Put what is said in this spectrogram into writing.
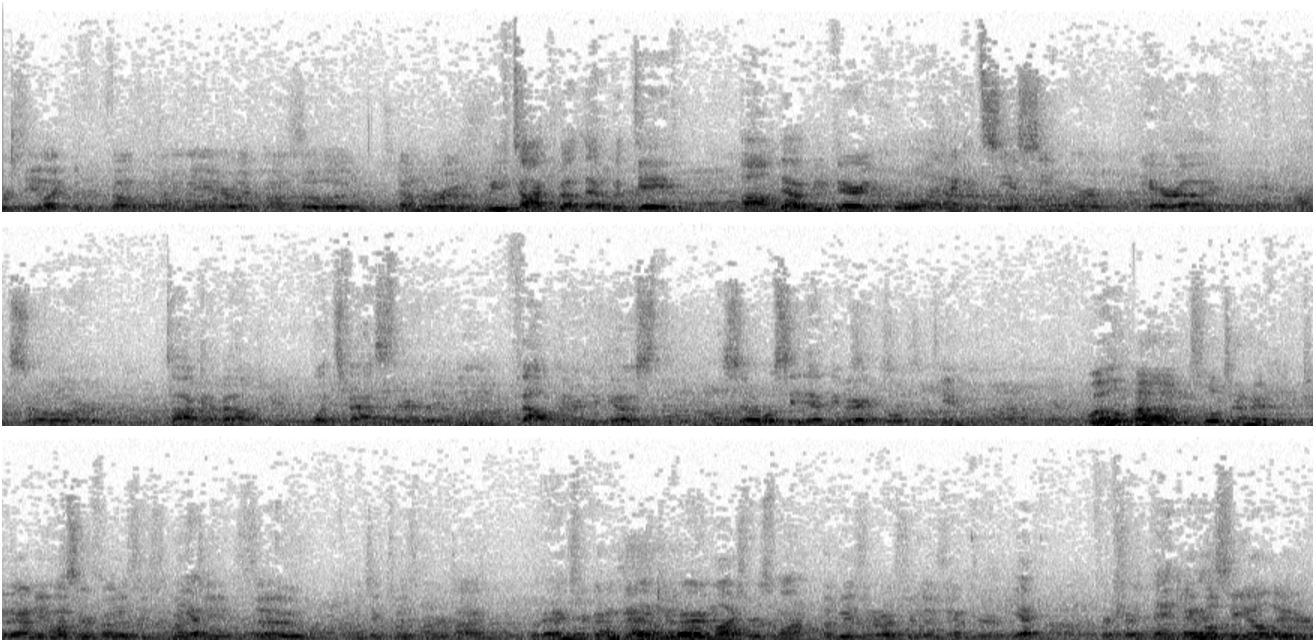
foresee like the Falcon coming in or like Han Solo down the road? We've talked about that with Dave. Um, that would be very cool, and I could see a scene where Hera and, and Han Solo are talking about what's faster, the Mhm. Falcon or the Ghost. So we'll see. That'd be very cool. Yeah. Well, um, this whole time we have to down you got your photo shoots Yep. so we'll take much of your time. But thanks for coming down. Thank you very much, Rizwan. Hope you enjoy rest of your Louisiana trip. Yep, for sure. Thank you. And we'll see y'all later.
